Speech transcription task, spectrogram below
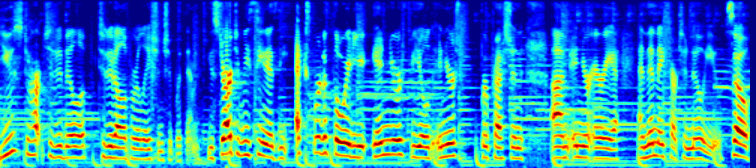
you start to develop to develop a relationship with them. You start to be seen as the expert authority in your field, in your profession, um, in your area, and then they start to know you. So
